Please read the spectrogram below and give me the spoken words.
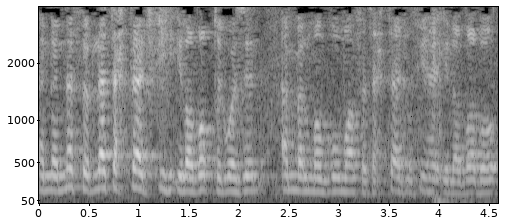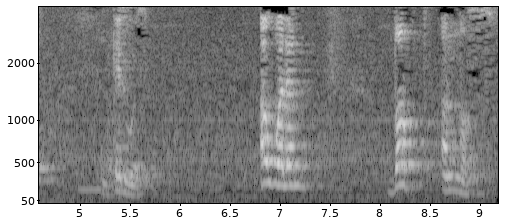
أن النثر لا تحتاج فيه إلى ضبط الوزن أما المنظومة فتحتاج فيها إلى ضبط الوزن. أولا ضبط النص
